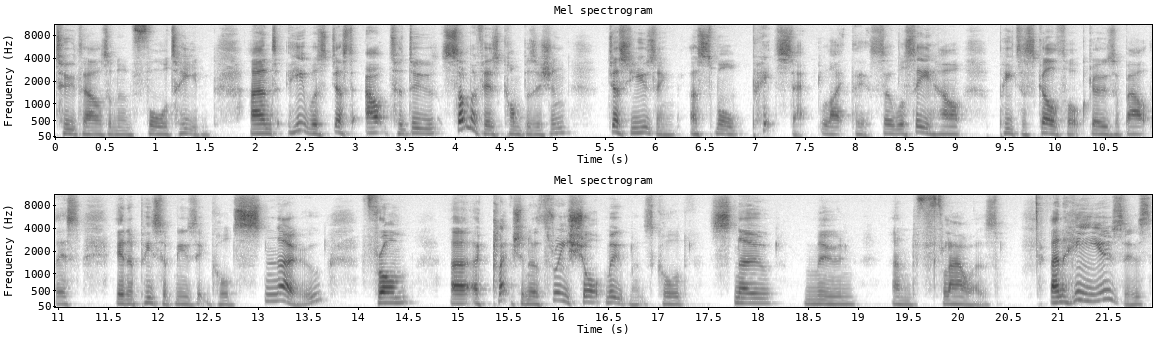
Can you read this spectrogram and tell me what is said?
2014. And he was just out to do some of his composition just using a small pitch set like this. So we'll see how Peter Sculthorpe goes about this in a piece of music called Snow from uh, a collection of three short movements called Snow, Moon and Flowers. And he uses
